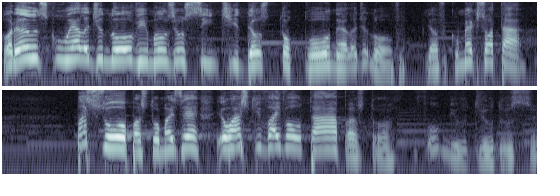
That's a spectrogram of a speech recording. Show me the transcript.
Oramos com ela de novo, irmãos. Eu senti, Deus tocou nela de novo. E ela falou, como é que senhor está? Passou, pastor, mas é, eu acho que vai voltar, pastor. Eu falei, oh, meu Deus do céu.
